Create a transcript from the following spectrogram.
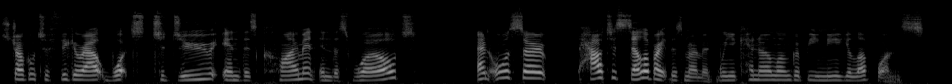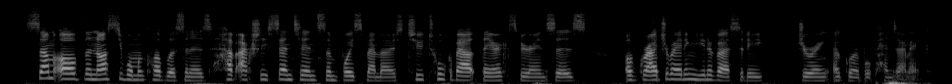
struggle to figure out what to do in this climate, in this world, and also how to celebrate this moment when you can no longer be near your loved ones. Some of the Nasty Woman Club listeners have actually sent in some voice memos to talk about their experiences of graduating university during a global pandemic.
